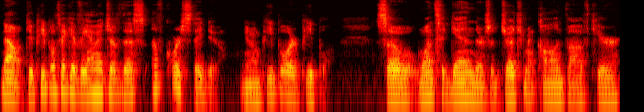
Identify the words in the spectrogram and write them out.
Now, do people take advantage of this? Of course they do. You know, people are people. So once again, there's a judgment call involved here.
